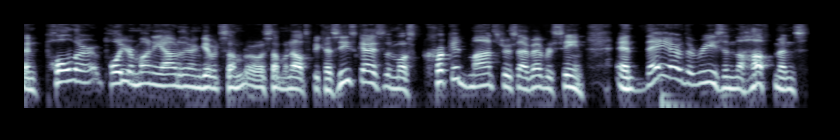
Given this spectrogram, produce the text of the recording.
then pull their pull your money out of there and give it some to someone else because these guys are the most crooked monsters I've ever seen, and they are the reason the Huffmans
